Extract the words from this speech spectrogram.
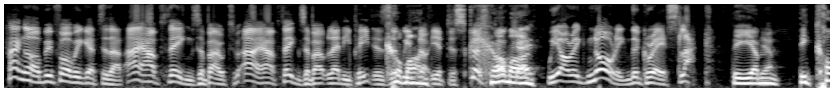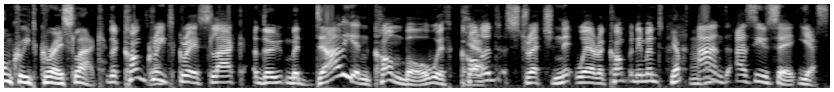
hang on. Before we get to that, I have things about I have things about Lennie Peters that we've on. not yet discussed. Come Okay. on. We are ignoring the grey slack. The um Yeah. the concrete grey slack. The concrete grey slack, the medallion combo with collared stretch knitwear accompaniment, Yep. and as you say, yes,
